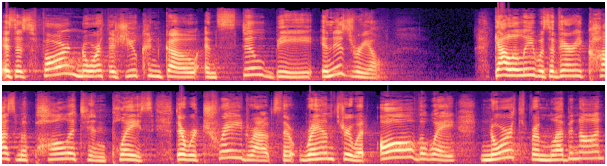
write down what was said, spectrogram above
is as far north as you can go and still be in Israel. Galilee was a very cosmopolitan place. There were trade routes that ran through it all the way north from Lebanon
